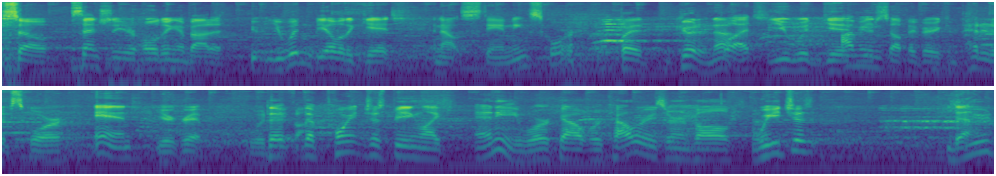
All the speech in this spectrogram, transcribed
so essentially you're holding about a, you, you wouldn't be able to get an outstanding score, But good enough. but you would give I mean- yourself a very competitive score and your grip would the, be the point just being like any workout where calories are involved, we just, Yeah. you,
